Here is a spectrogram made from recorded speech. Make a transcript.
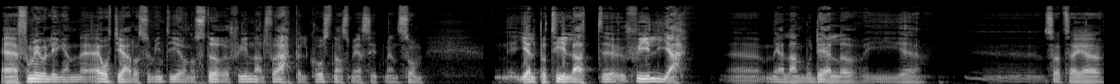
Eh, förmodligen eh, åtgärder som inte gör någon större skillnad för Apple kostnadsmässigt men som hjälper till att eh, skilja eh, mellan modeller i, eh, så att säga,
